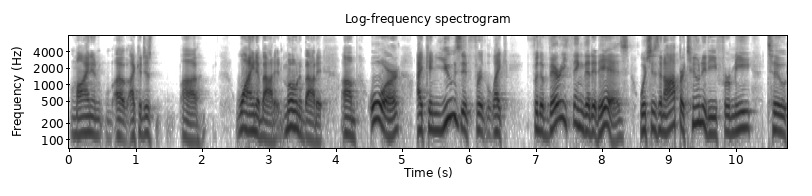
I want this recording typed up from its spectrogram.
mine and uh, I could just uh, whine about it, moan about it. Um, or I can use it for like, for the very thing that it is, which is an opportunity for me to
